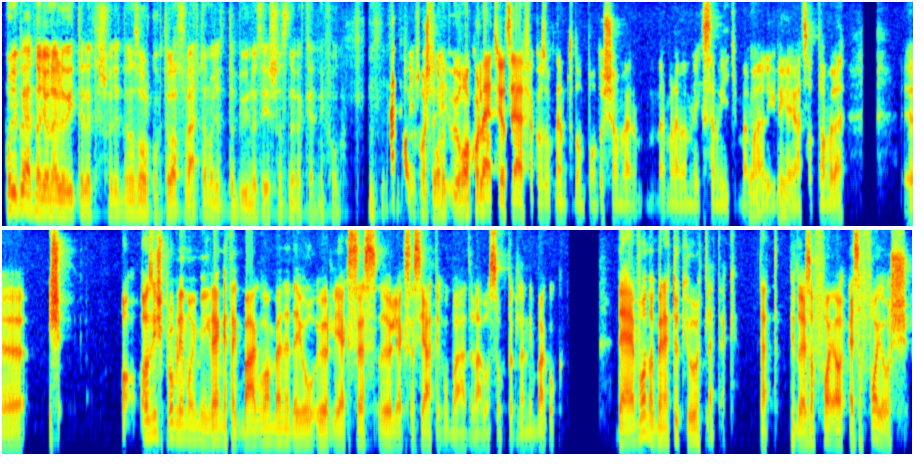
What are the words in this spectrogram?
Mondjuk lehet nagyon előítéletes vagyok, de az orkoktól azt vártam, hogy ott a bűnözés az növekedni fog. Hát most, most ork... jó, akkor lehet, hogy az elfek azok nem tudom pontosan, mert, mert már nem emlékszem így, mert ja, már elég régen játszottam vele. Ö, és az is probléma, hogy még rengeteg bug van benne, de jó, early access, az early access játékokban általában szoktak lenni bugok. De vannak benne tök jó ötletek. Tehát például ez a, faj, ez a fajos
